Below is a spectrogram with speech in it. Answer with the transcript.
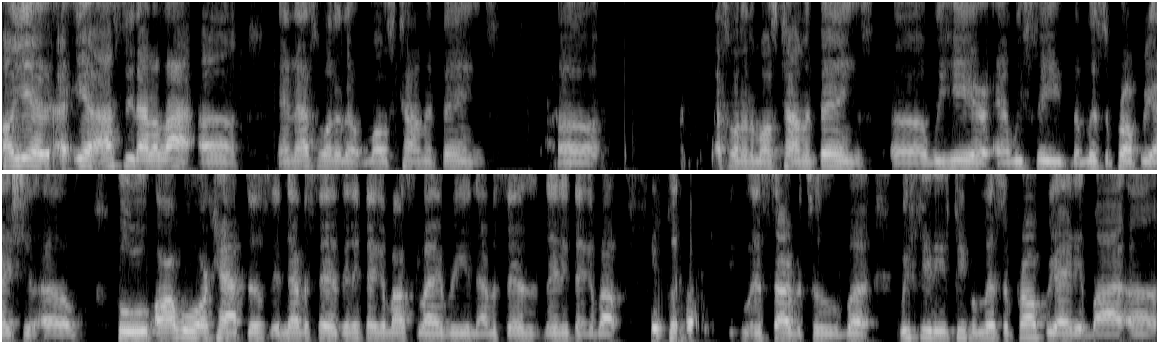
Oh yeah, uh, yeah, I see that a lot, uh, and that's one of the most common things. Uh, that's one of the most common things uh, we hear, and we see the misappropriation of who are war captives. It never says anything about slavery. It never says anything about putting people in servitude. But we see these people misappropriated by uh,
